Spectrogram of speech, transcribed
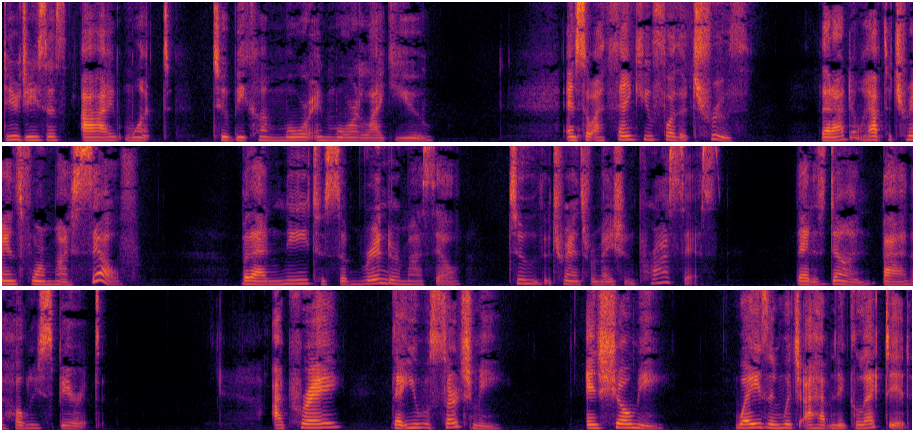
Dear Jesus, I want to become more and more like you. And so I thank you for the truth that I don't have to transform myself, but I need to surrender myself to the transformation process that is done by the Holy Spirit. I pray that you will search me and show me ways in which I have neglected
